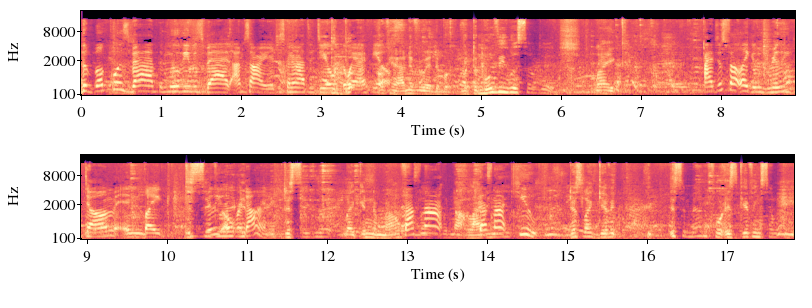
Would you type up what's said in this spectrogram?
The book was bad, the movie was bad. I'm sorry, you're just gonna have to deal with the way I feel. Okay, I never read the book, but the movie was so good. Like, I just felt like it was really dumb and like really overdone. the cigarette, like in the mouth. That's not but not that's not it. cute. That's like giving. It's a metaphor. It's giving something.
